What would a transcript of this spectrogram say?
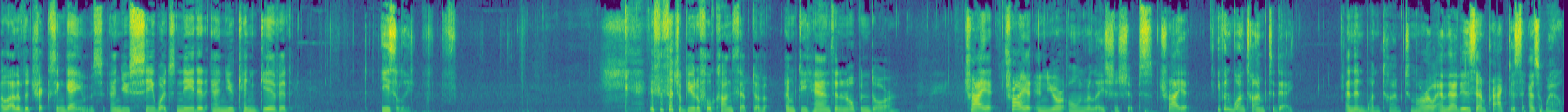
a lot of the tricks and games and you see what's needed and you can give it easily. This is such a beautiful concept of empty hands and an open door. Try it. Try it in your own relationships. Try it. Even one time today, and then one time tomorrow. And that is Zen practice as well.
